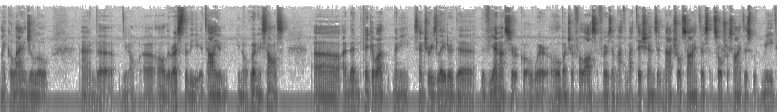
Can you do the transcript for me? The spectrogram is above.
Michelangelo and uh, you know uh, all the rest of the Italian you know Renaissance. Uh, and then think about many centuries later the, the Vienna Circle, where a whole bunch of philosophers and mathematicians and natural scientists and social scientists would meet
